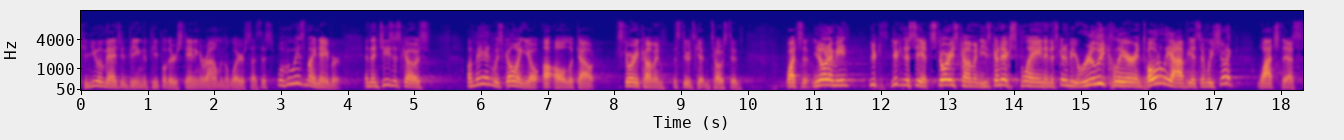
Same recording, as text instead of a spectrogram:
Can you imagine being the people that are standing around when the lawyer says this? Well, who is my neighbor? And then Jesus goes, A man was going, yo, uh oh, look out. Story coming. This dude's getting toasted. Watch it. You know what I mean? You, you can just see it. Story's coming. He's going to explain, and it's going to be really clear and totally obvious. And we should have watched this.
